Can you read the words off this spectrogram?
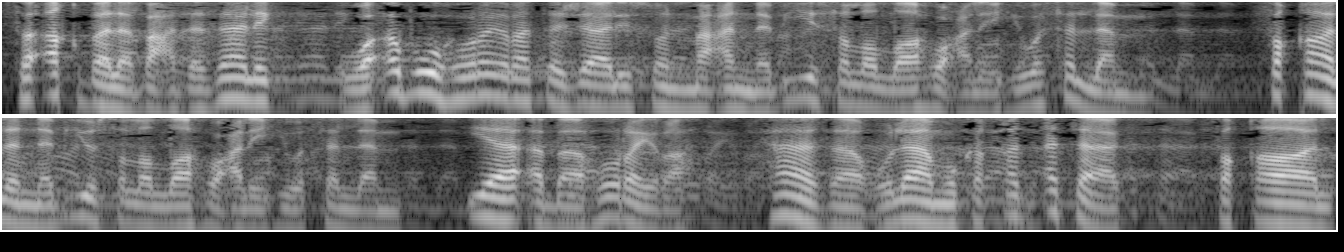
فأقبل بعد ذلك وأبو هريرة جالس مع النبي صلى الله عليه وسلم فقال النبي صلى الله عليه وسلم يا أبا هريرة هذا غلامك قد أتاك. فقال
